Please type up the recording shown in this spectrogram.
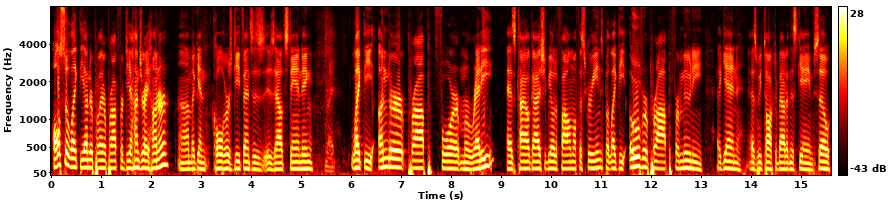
Also, like the under player prop for DeAndre Hunter. Um, again, Culver's defense is, is outstanding. Right. Like the under prop for Moretti as Kyle guys should be able to follow him off the screens, but like the over prop for Mooney again, as we talked about in this game. So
